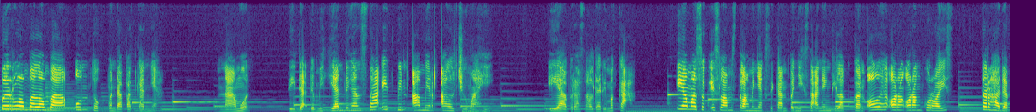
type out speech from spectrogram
berlomba-lomba untuk mendapatkannya. Namun, tidak demikian dengan Said bin Amir al-Jumahi. Ia berasal dari Mekah. Ia masuk Islam setelah menyaksikan penyiksaan yang dilakukan oleh orang-orang Quraisy terhadap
